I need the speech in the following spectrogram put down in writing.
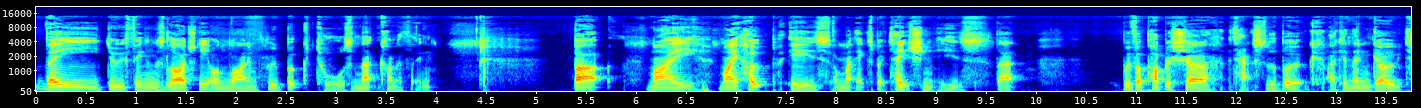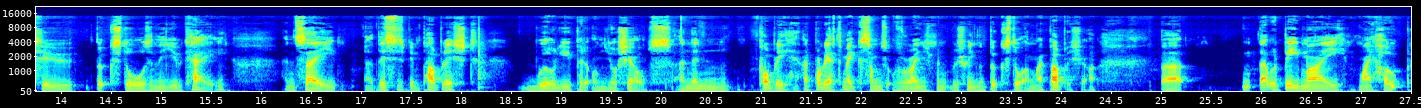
They do things largely online and through book tours and that kind of thing. But my my hope is and my expectation is that with a publisher attached to the book, I can then go to bookstores in the UK and say, "This has been published. Will you put it on your shelves?" And then probably I'd probably have to make some sort of arrangement between the bookstore and my publisher, but that would be my my hope,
